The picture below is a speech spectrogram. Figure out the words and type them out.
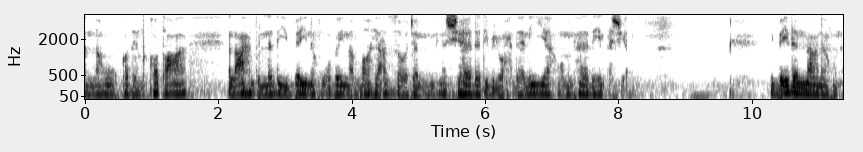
أنه قد انقطع العهد الذي بينه وبين الله عز وجل من الشهادة بالوحدانية ومن هذه الأشياء. إذا معنى هنا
